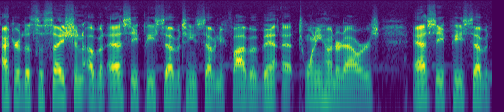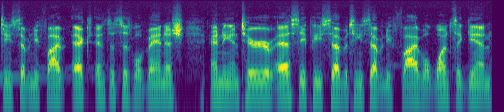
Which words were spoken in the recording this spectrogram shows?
After the cessation of an SCP-1775 event at 2000 hours, SCP-1775-X instances will vanish, and the interior of SCP-1775 will once again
